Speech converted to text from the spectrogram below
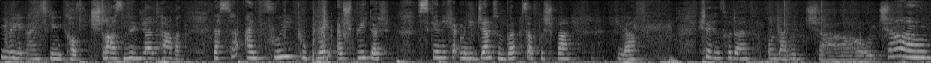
mega geilen Skin gekauft. Straßen Ninja Tara. Das ist ein Free-to-Play erspielter Skin. Ich habe mir die Gems und Burps aufgespart. Ja. Ich stelle das wieder ein. Und damit ciao, ciao.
